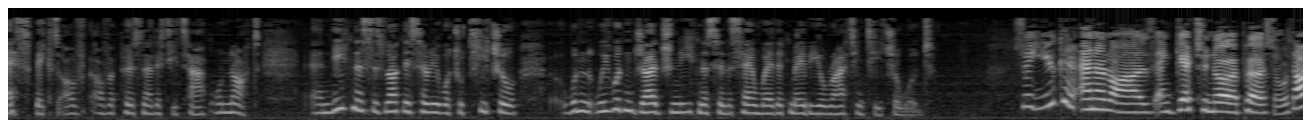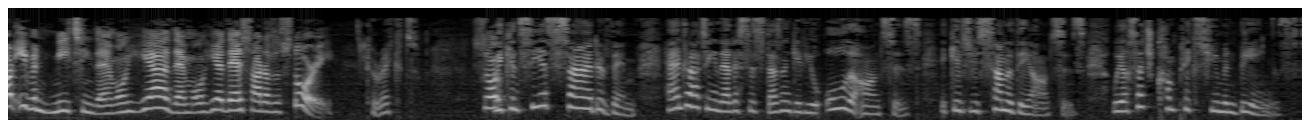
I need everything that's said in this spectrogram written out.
aspect of, of a personality type or not. And neatness is not necessarily what your teacher wouldn't, we wouldn't judge neatness in the same way that maybe your writing teacher would. So you can analyze and get to know a person without even meeting them or hear them or hear their side of the story. Correct. So We can see a side of them. Handwriting analysis doesn't give you all the answers. It gives you some of the answers. We are such complex human beings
